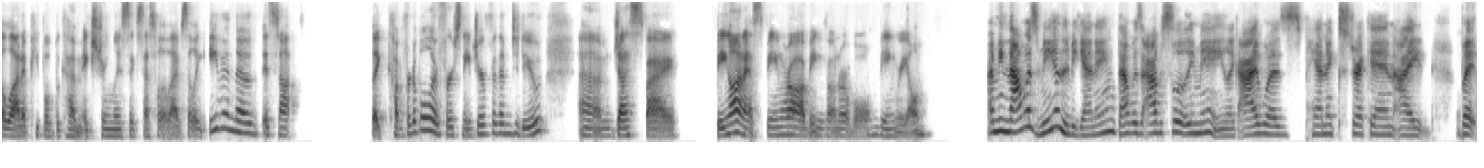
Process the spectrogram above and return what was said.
a lot of people become extremely successful at live selling, even though it's not like comfortable or first nature for them to do, um, just by being honest, being raw, being vulnerable, being real. I mean, that was me in the beginning. That was absolutely me. Like I was panic stricken. I, but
